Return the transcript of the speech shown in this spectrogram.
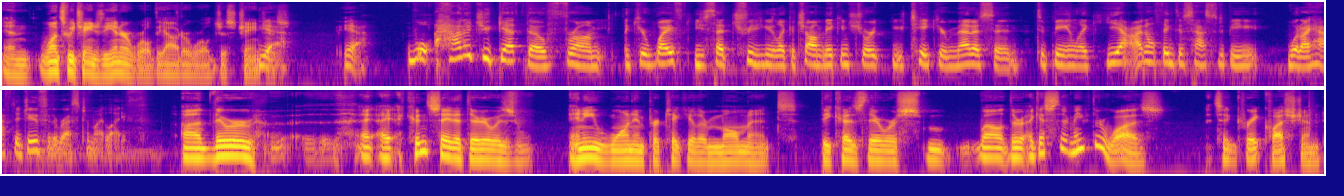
And once we change the inner world, the outer world just changes. Yeah. Yeah. Well, how did you get though from like your wife, you said treating you like a child, making sure you take your medicine to being like, yeah, I don't think this has to be what I have to do for the rest of my life? Uh, there were, I, I couldn't say that there was any one in particular moment because there were, well, there, I guess there, maybe there was. It's a great question.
